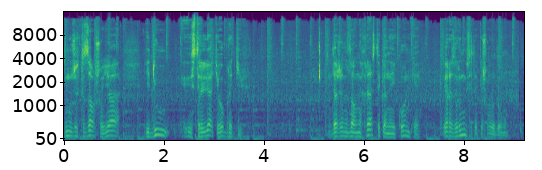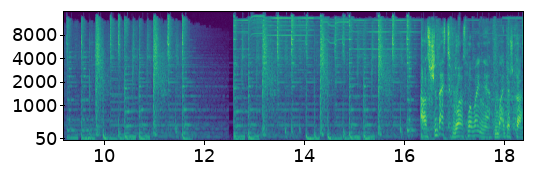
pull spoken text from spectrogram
тому що сказав, що я йду стріляти його братів. Навіть не дав ні хрестика, ні іконки. Я розвернувся та пішов додому. А ось чи дасть благословення батюшка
